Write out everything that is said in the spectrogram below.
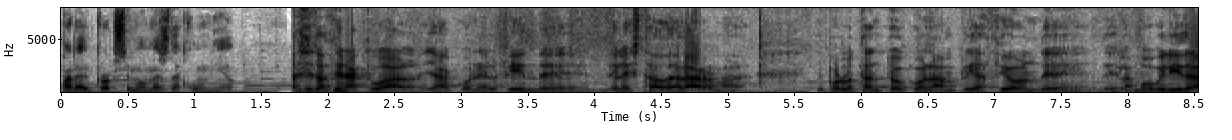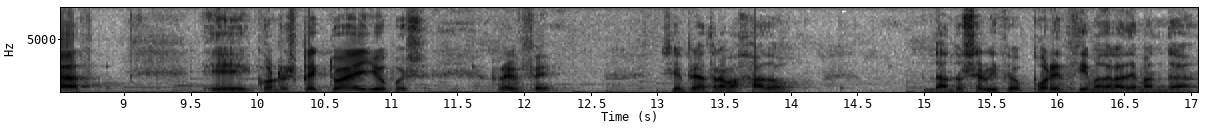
para el próximo mes de junio. La situación actual, ya con el fin del estado de alarma y por lo tanto con la ampliación de, la movilidad, eh, con respecto a ello, pues Renfe siempre ha trabajado dando servicio por encima de la demanda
